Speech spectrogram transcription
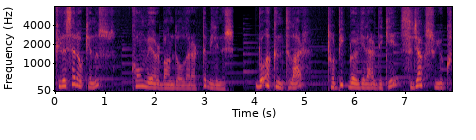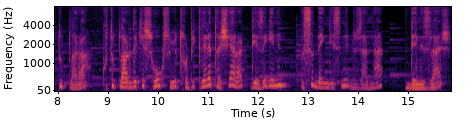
Küresel okyanus konveyör bandı olarak da bilinir. Bu akıntılar tropik bölgelerdeki sıcak suyu kutuplara, kutuplardaki soğuk suyu tropiklere taşıyarak gezegenin ısı dengesini düzenler. Denizler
